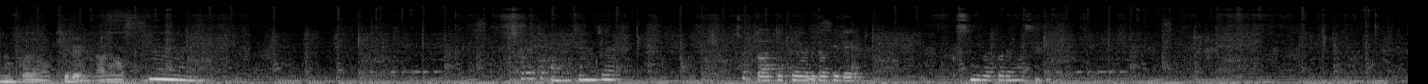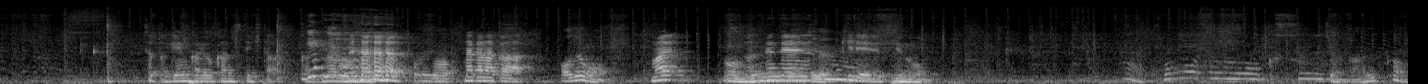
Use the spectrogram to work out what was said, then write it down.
なんかでも綺麗になりますね。うん。それとかも全然ちょっと当ててやるだけでくすみが取れますね。限界を感じてきた。げなるほど。これがなかなか。あでも。前うん全然綺麗。ですけど、うん。この辺はくすみじゃないかもね。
